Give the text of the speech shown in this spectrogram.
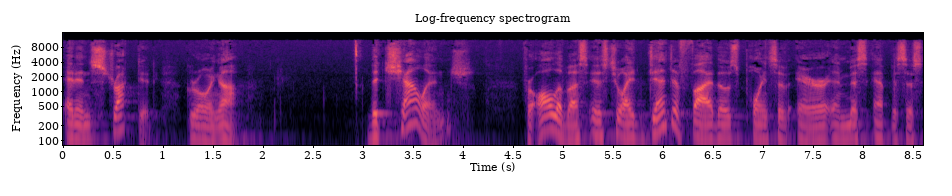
and instructed growing up. The challenge for all of us is to identify those points of error and misemphasis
